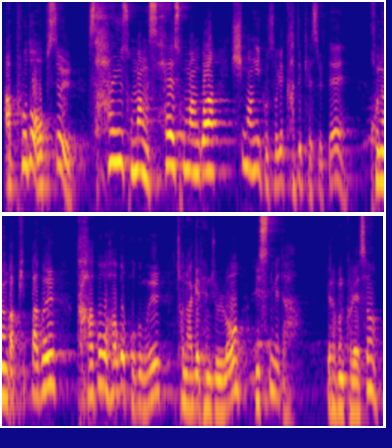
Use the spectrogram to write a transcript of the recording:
앞으로도 없을 산 소망, 새 소망과 희망이 그 속에 가득했을 때 고난과 핍박을 각오하고 복음을 전하게 된 줄로 믿습니다. 여러분 그래서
